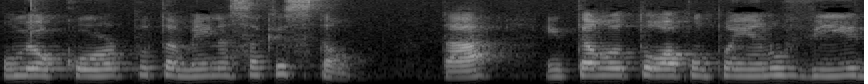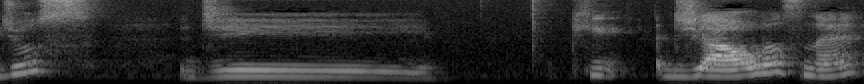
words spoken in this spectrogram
o meu corpo também nessa questão, tá? Então, eu estou acompanhando vídeos de, de aulas, né?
